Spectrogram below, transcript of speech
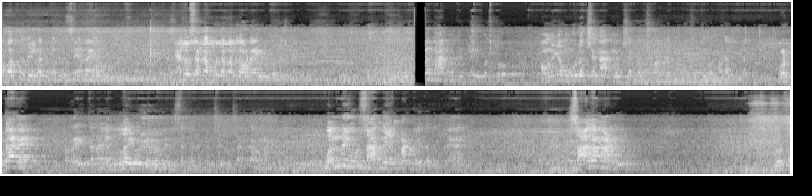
ಅವತ್ತು ಇವತ್ತು ಸೇಮ್ ಇದೆ. ಕೆಲವು ಸಣ್ಣ ಪುಟ್ಟ ಬದಲಾವಣೆ ಆಗಿರ್ಬೋದು ಅಷ್ಟೇ. ಇವತ್ತು ಅವನಿಗೆ ಮೂರು ಲಕ್ಷ, ನಾಲ್ಕು ಲಕ್ಷ ಖರ್ಚು ಮಾಡ್ತಾರೆ. ಇದು ಮಾಡೋದಿಲ್ಲ ಒಟ್ಟಾರೆ ರೈತನ ಎಲ್ಲ ಯೋಜನೆಗಳು ನಿಲ್ಲಿಸ್ತಕ್ಕಂಥ ಕೆಲಸ ಇವರು ಸರ್ಕಾರ ಮಾಡಿದೆ ಒಂದು ಇವರು ಸಾಧನೆ ಏನು ಮಾಡ್ತಾ ಇದ್ದಾರೆ ಸಾಲ ಮಾಡಿ. ಇವತ್ತು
